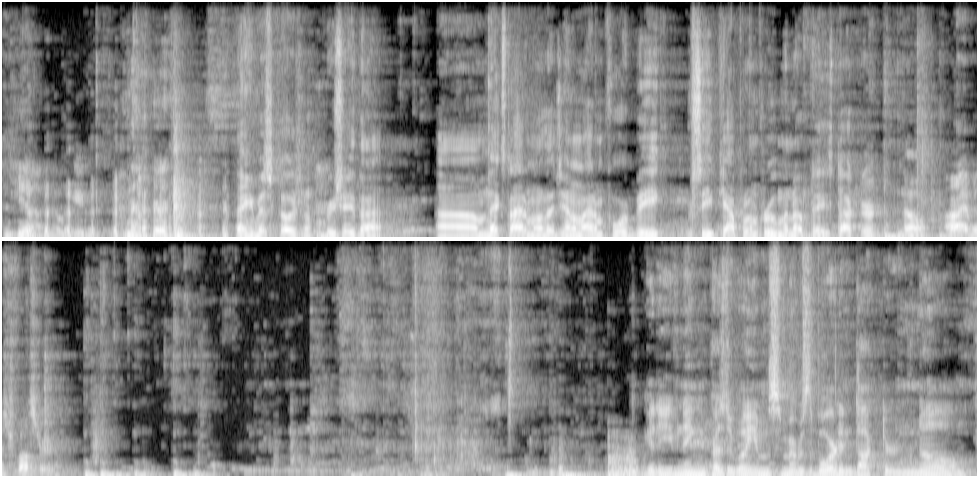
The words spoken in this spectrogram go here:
Yeah. Thank you, Mr. Kosher. Appreciate that. Um, Next item on the agenda, item 4B, receive capital improvement updates. Dr. No. All right, Mr. Foster. Good evening, President Williams, members of the board, and Dr. Null.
